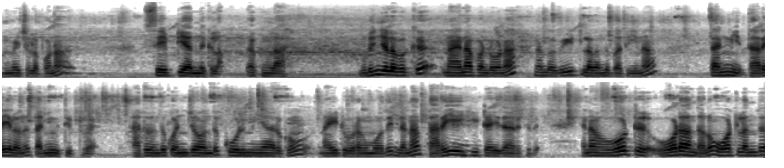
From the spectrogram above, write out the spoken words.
உண்மை சொல்ல போனால் சேஃப்டியாக இருந்துக்கலாம். ஓகேங்களா? முடிஞ்ச அளவுக்கு நான் என்ன பண்ணுவேன்னா நம்ம வீட்டில் வந்து பார்த்திங்கன்னா தண்ணி தரையில் வந்து தண்ணி ஊற்றிட்டுருவேன் அது வந்து கொஞ்சம் வந்து கூழ்மையாக இருக்கும். நைட்டு உறங்கும் போது இல்லைன்னா தரையே ஹீட் ஆகி தான் இருக்குது. ஏன்னா ஓட்டு ஓடாக இருந்தாலும் ஓட்டிலேருந்து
